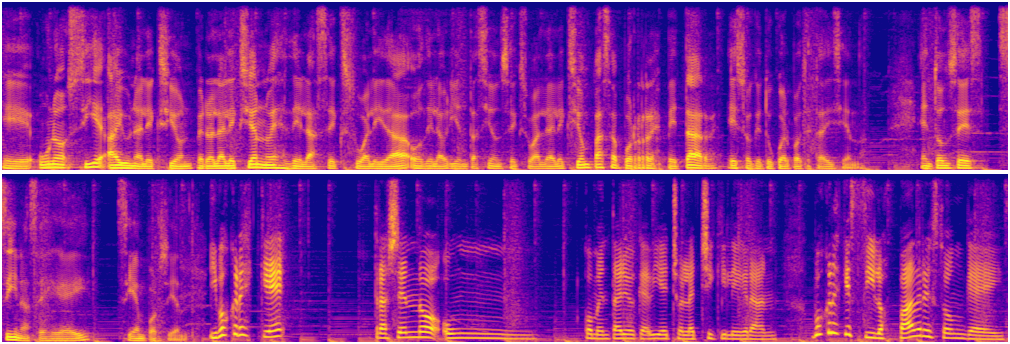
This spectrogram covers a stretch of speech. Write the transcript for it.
Eh, uno sí hay una elección, pero la elección no es de la sexualidad o de la orientación sexual. La elección pasa por respetar eso que tu cuerpo te está diciendo. Entonces, sí naces gay, 100%. ¿Y vos crees que trayendo un comentario que había hecho la Chiqui Legrand. ¿Vos crees que si los padres son gays,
